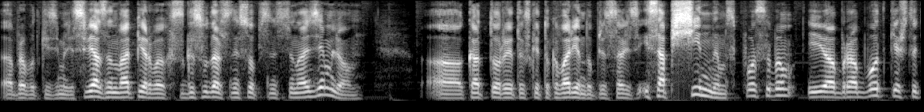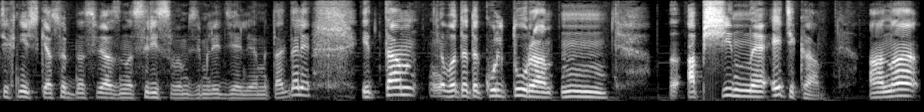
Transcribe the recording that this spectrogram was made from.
обработки земли связан, во-первых, с государственной собственностью на землю, которые, так сказать, только в аренду представляются, и с общинным способом ее обработки, что технически особенно связано с рисовым земледелием и так далее. И там вот эта культура, общинная этика, она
